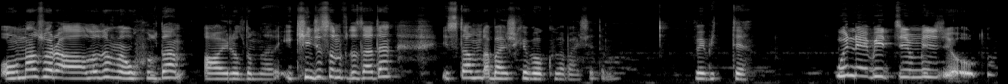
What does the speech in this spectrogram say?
Ondan sonra ağladım ve okuldan ayrıldım. İkinci sınıfta zaten İstanbul'da başka bir okula başladım. Ve bitti. Bu ne biçim bir şey oldu.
